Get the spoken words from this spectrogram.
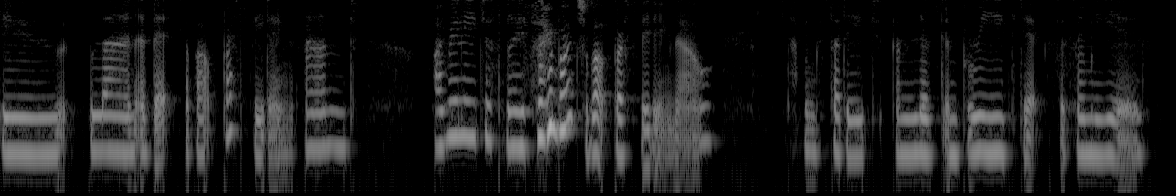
to learn a bit about breastfeeding. And I really just know so much about breastfeeding now, having studied and lived and breathed it for so many years,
